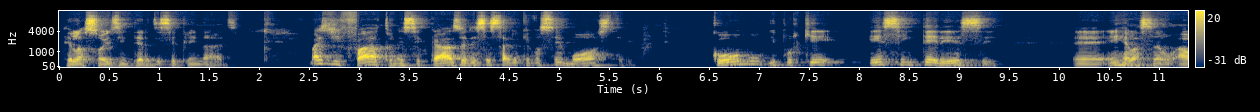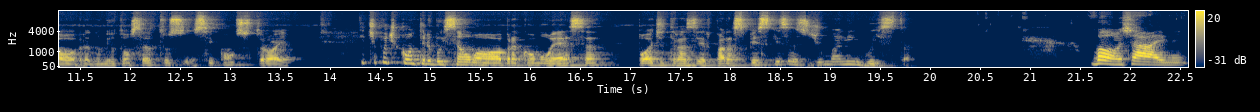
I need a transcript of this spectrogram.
relações interdisciplinares. Mas, de fato, nesse caso, é necessário que você mostre como e por que esse interesse é, em relação à obra do Milton Santos se constrói. Que tipo de contribuição uma obra como essa pode trazer para as pesquisas de uma linguista? Bom, Jaime,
